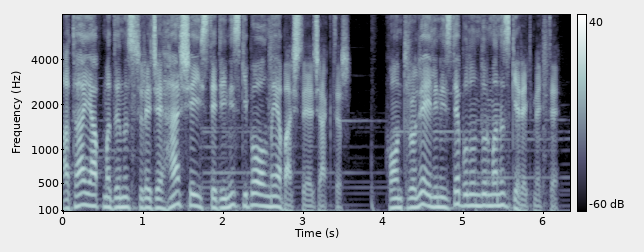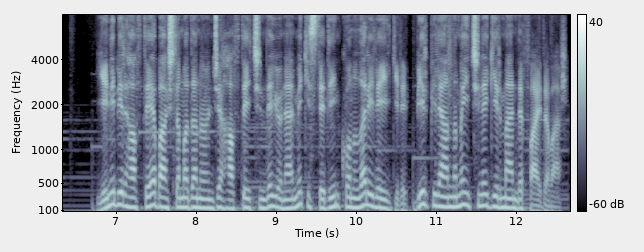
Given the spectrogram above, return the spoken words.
Hata yapmadığınız sürece her şey istediğiniz gibi olmaya başlayacaktır. Kontrolü elinizde bulundurmanız gerekmekte. Yeni bir haftaya başlamadan önce hafta içinde yönelmek istediğin konular ile ilgili bir planlama içine girmende fayda var.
